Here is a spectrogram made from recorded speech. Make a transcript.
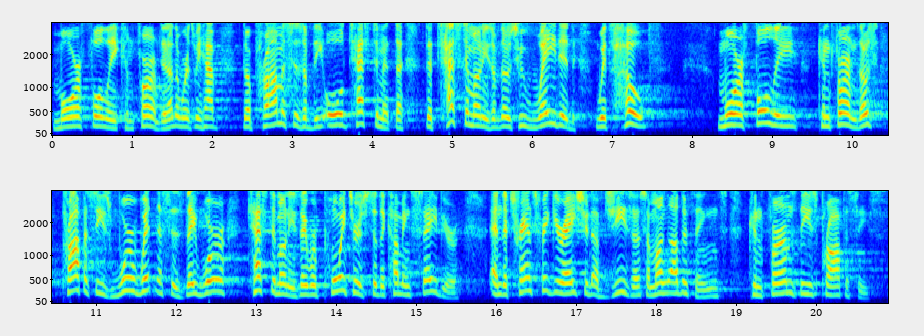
more fully confirmed. In other words, we have the promises of the Old Testament, the, the testimonies of those who waited with hope more fully confirmed. Those prophecies were witnesses, they were testimonies, they were pointers to the coming Savior. And the transfiguration of Jesus, among other things, confirms these prophecies.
